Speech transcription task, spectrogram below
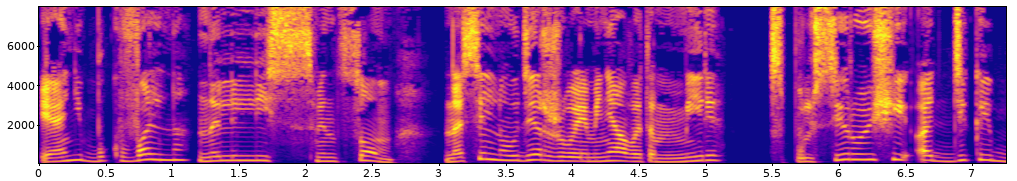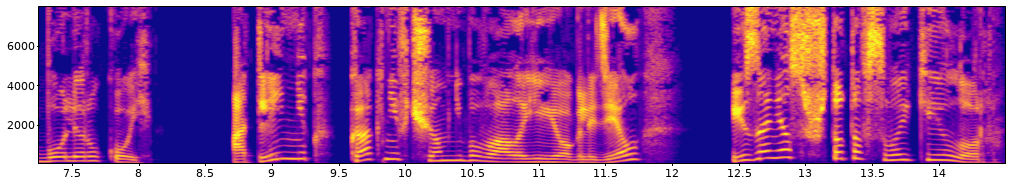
и они буквально налились свинцом, насильно удерживая меня в этом мире с пульсирующей от дикой боли рукой. Отленник, как ни в чем не бывало, ее оглядел и занес что-то в свой кейлор.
